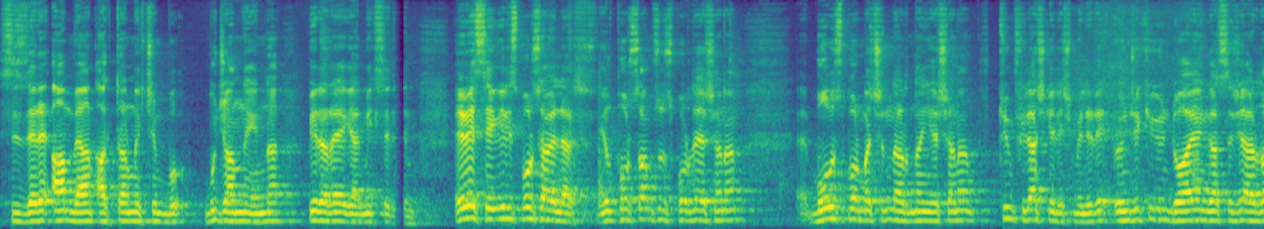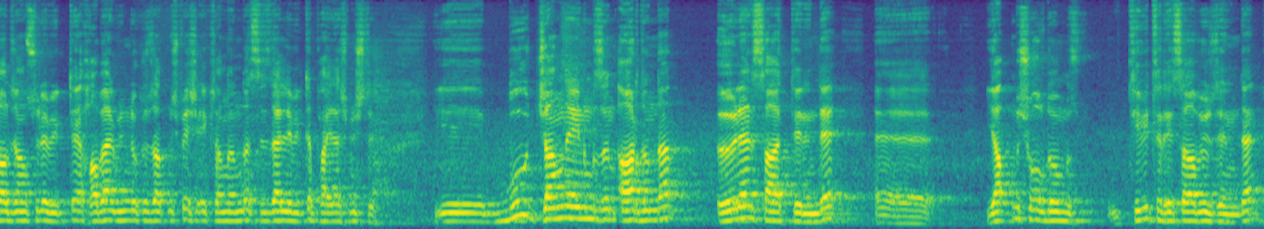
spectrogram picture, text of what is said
sizlere an ve an aktarmak için bu, bu canlı yayınla bir araya gelmek istedim. Evet sevgili spor severler, Yılpor Samsun Spor'da yaşanan e, Bolu Spor maçının ardından yaşanan tüm flash gelişmeleri önceki gün duayen gazeteci Erdal Cansu ile birlikte Haber 1965 ekranlarında sizlerle birlikte paylaşmıştık. Ee, bu canlı yayınımızın ardından öğlen saatlerinde e, yapmış olduğumuz Twitter hesabı üzerinden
